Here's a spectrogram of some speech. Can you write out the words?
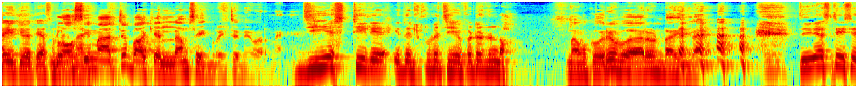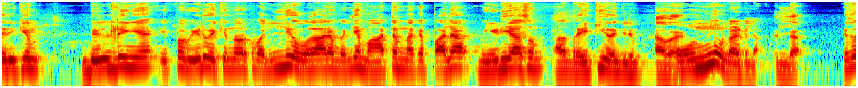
റേറ്റ് വ്യത്യാസം ഗ്ലോസി മാറ്റ് ബാക്കി എല്ലാം സെയിം റേറ്റ് തന്നെയാണ് പറഞ്ഞത് ജി എസ് ടിയിൽ ഇത് ഇൻക്ലൂഡ് ചെയ്യപ്പെട്ടിട്ടുണ്ടോ? നമുക്കൊരു ഉപകാരം ഉണ്ടായില്ല. ജി എസ് ടി ശരിക്കും ബിൽഡിങ് ഇപ്പൊ വീട് വെക്കുന്നവർക്ക് വലിയ ഉപകാരം വലിയ മാറ്റം എന്നൊക്കെ പല മീഡിയാസും അത് ബ്രേക്ക് ചെയ്തെങ്കിലും ഒന്നും ഉണ്ടായിട്ടില്ല. ഇല്ല. ഇത്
